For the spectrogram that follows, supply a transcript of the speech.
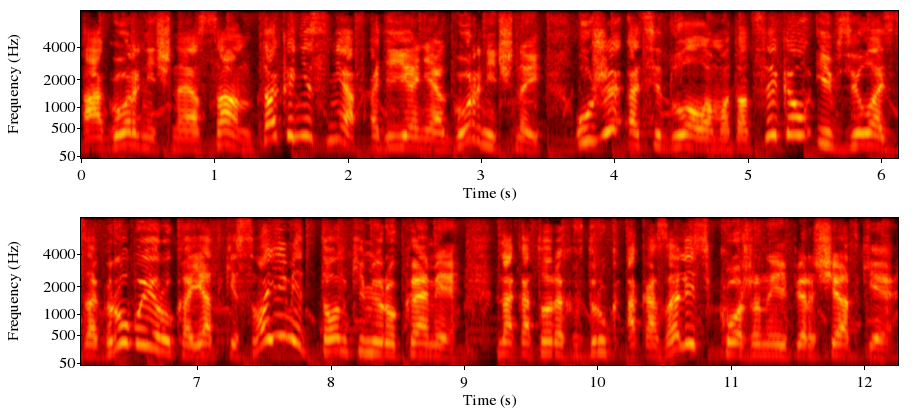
а горничная Сан, так и не сняв одеяние горничной, уже оседлала мотоцикл и взялась за грубые рукоятки своими тонкими руками, на которых вдруг оказались кожаные перчатки.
